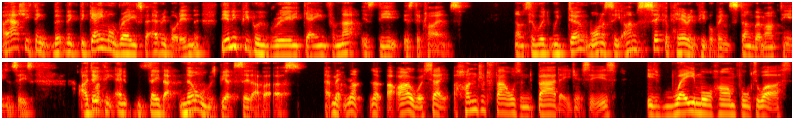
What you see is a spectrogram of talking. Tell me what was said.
I actually think that the, the game will raise for everybody. And the, the only people who really gain from that is the is the clients. And so we, we don't want to see, I'm sick of hearing people being stung by marketing agencies. I don't think anyone would say that. No one would be able to say that about us. ever. No, no. I always say a hundred thousand bad agencies is way more harmful to us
